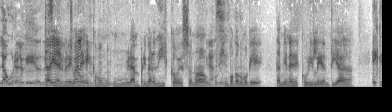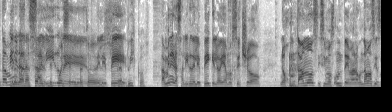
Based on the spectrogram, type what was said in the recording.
laburo lo que Está Sí, bien, pero igual laburo. es como un, un gran primer disco eso, ¿no? Un Gracias. poco- Un poco como que también es descubrir la identidad Es que de también era salir después en el de- resto de del EP. discos. También era salir del EP que lo habíamos hecho. Nos juntamos, hicimos un tema, nos juntamos y es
